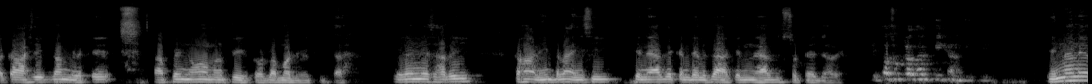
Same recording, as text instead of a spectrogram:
ਆਕਾਸ਼ਦੀਪ ਨਾਲ ਮਿਲ ਕੇ ਆਪਣੇ ਨੌਂ ਅਮਨਪ੍ਰੀਤ ਕੌਰ ਦਾ ਮਰਡਰ ਕੀਤਾ। ਇਹਨਾਂ ਨੇ ਸਾਰੀ ਕਹਾਣੀ ਬਣਾਈ ਸੀ ਕਿ ਨਹਿਰ ਦੇ ਕੰਢੇ ਲਿਜਾ ਕੇ ਨਹਿਰ ਵਿੱਚ ਸੁੱਟਿਆ ਜਾਵੇ। ਕਿੱਦਾਂ ਸੁੱਟਿਆ ਸਰ? ਕੀ ਕਹਾਣੀ ਕੀਤੀ? ਇਹਨਾਂ ਨੇ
